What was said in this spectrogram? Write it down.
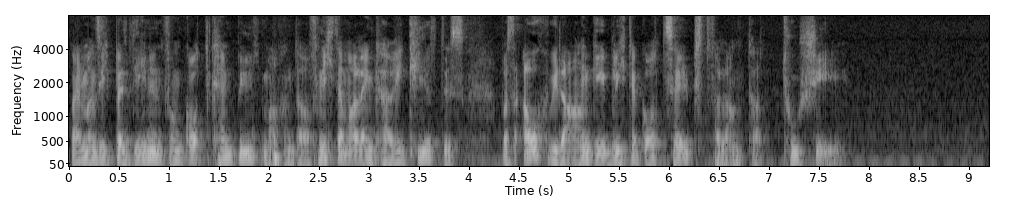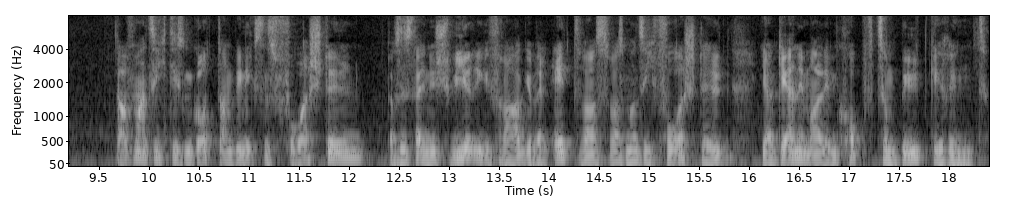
weil man sich bei denen von Gott kein Bild machen darf, nicht einmal ein karikiertes, was auch wieder angeblich der Gott selbst verlangt hat. Touché. Darf man sich diesen Gott dann wenigstens vorstellen? Das ist eine schwierige Frage, weil etwas, was man sich vorstellt, ja gerne mal im Kopf zum Bild gerinnt.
